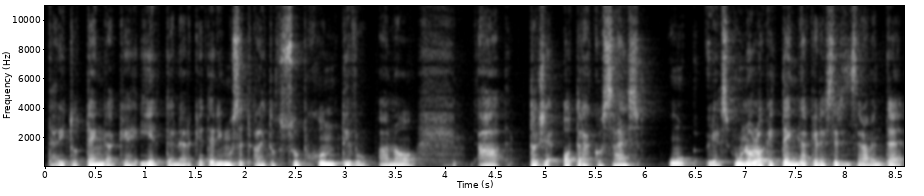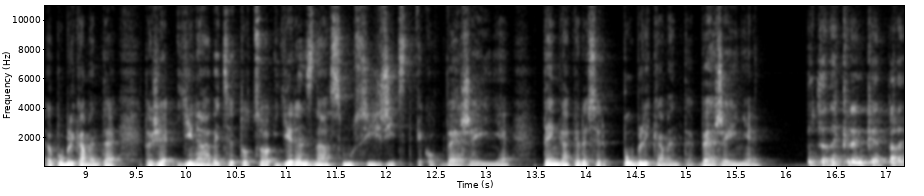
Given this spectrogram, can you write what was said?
Tady to tenga que je tener que, tedy muset, ale je to v subjuntivu, ano. A takže otra cosa es es uno lo que tenga que decir sinceramente, eh, publicamente, takže jiná věc je to, co jeden z nás musí říct jako veřejně, tenga que decir publicamente, veřejně. Ustedes creen que es para...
